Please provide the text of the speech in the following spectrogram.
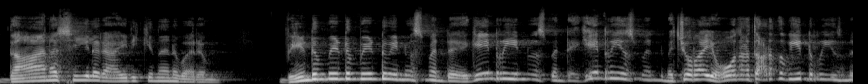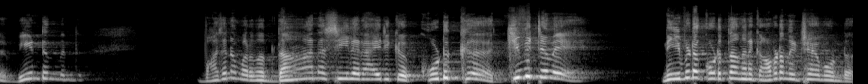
ദാനശീലരായിരിക്കുന്നതിന് പകരം വീണ്ടും വീണ്ടും വീണ്ടും investment again reinvestment again reinvestment ഓന്നിടത്ത് അടുത്ത് വീണ്ടും റീ ഇൻവെസ്റ്റ്മെന്റ് വീണ്ടും വീണ്ടും. വചനം പറയുന്നത് ദാനശീലരായിരിക്കുക ഗിവിറ്റ് ഗിവിറ്റവേ നീ ഇവിടെ കൊടുത്താൽ നിനക്ക് അവിടെ നിക്ഷേപമുണ്ട്.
